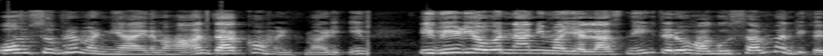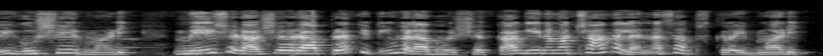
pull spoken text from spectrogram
ಓಂ ಸುಬ್ರಹ್ಮಣ್ಯಾಯ ನಮಃ ಅಂತ ಕಾಮೆಂಟ್ ಮಾಡಿ. ಈ- ವಿಡಿಯೋವನ್ನ ನಿಮ್ಮ ಎಲ್ಲಾ ಸ್ನೇಹಿತರು ಹಾಗೂ ಸಂಬಂಧಿಕರಿಗೂ ಶೇರ್ ಮಾಡಿ. ಮೇಷ ರಾಶಿಯವರ ಪ್ರತಿ ತಿಂಗಳ ಭವಿಷ್ಯಕ್ಕಾಗಿ ನಮ್ಮ ಚಾನೆಲ್ ಅನ್ನ ಸಬ್ಸ್ಕ್ರೈಬ್ ಮಾಡಿ.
